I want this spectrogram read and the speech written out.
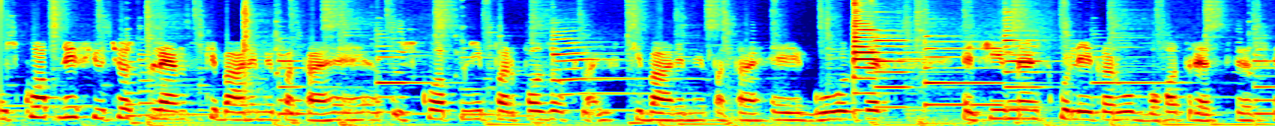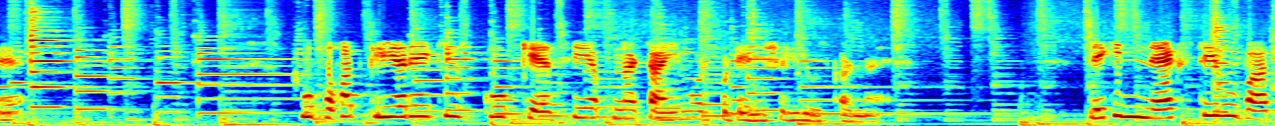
उसको अपने फ्यूचर प्लान्स के बारे में पता है, उसको अपनी पर्पज ऑफ़ लाइफ के बारे में पता है गोल्स अचीवमेंट्स को लेकर वो बहुत रेस्टलेस है। वो बहुत क्लियर है कि उसको कैसे अपना टाइम और पोटेंशियल यूज़ करना है। लेकिन नेक्स्ट डे वो बात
